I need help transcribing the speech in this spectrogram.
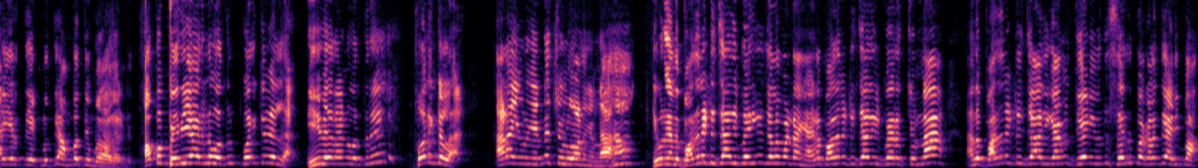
ஆயிரத்தி எட்நூத்தி ஐம்பத்தி ஒன்பதாவது ஆண்டு. அப்போ பெரியார்னு ஒருத்தர் பிறக்கவே இல்லை. ஈவேரான்னு ஒருத்தர் பிறக்கலை. ஆனால் இவனுங்க என்ன சொல்லுவானுங்கன்னா இவனுங்க அந்த பதினெட்டு ஜாதி பேரையும் சொல்ல மாட்டாங்க. ஏன்னா பதினெட்டு ஜாதியில் பேரை சொன்னால் அந்த பதினெட்டு ஜாதிக்காரன் தேடி வந்து செருப்பை கலந்து அடிப்பான்.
